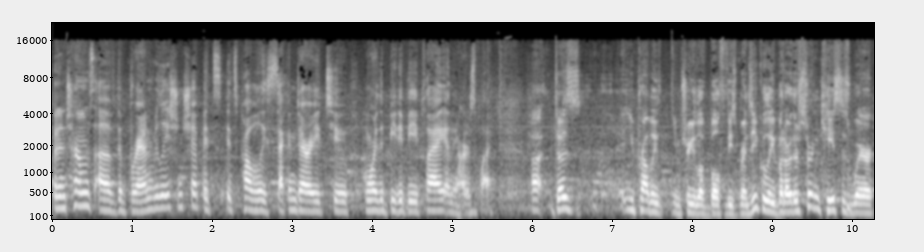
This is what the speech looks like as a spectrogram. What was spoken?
But in terms of the brand relationship, it's it's probably secondary to more the B2B play and the artist play. Uh, does you probably I'm sure you love both of these brands equally, but are there certain cases where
